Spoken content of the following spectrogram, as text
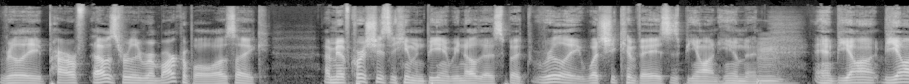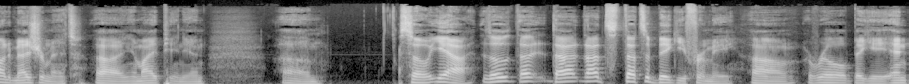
really powerful that was really remarkable i was like I mean, of course, she's a human being. We know this, but really, what she conveys is beyond human and beyond beyond measurement, uh, in my opinion. Um, so yeah, that that that's that's a biggie for me, um, a real biggie. And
